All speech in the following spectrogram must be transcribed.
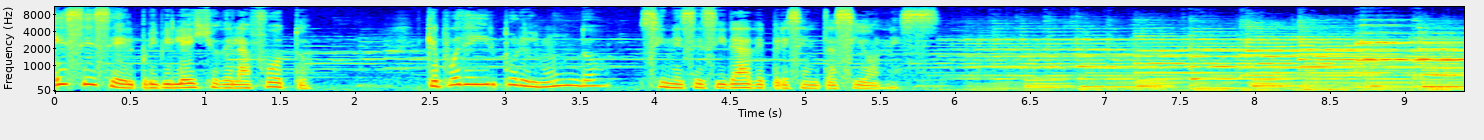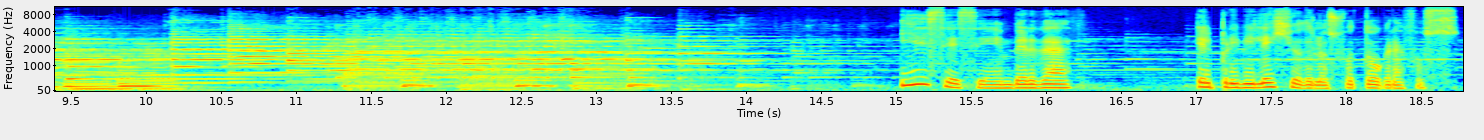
Es ese el privilegio de la foto, que puede ir por el mundo sin necesidad de presentaciones. Y es ese, en verdad, el privilegio de los fotógrafos,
